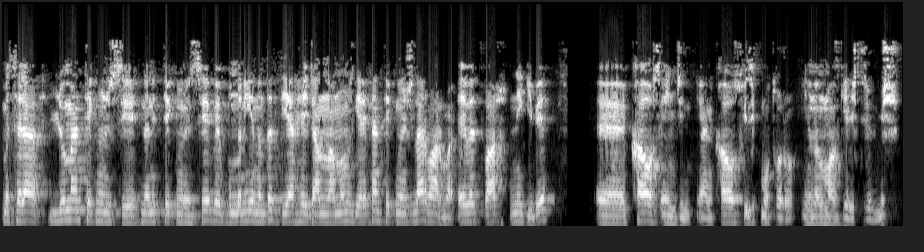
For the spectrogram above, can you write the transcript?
mesela Lumen teknolojisi, Nanit teknolojisi ve bunların yanında diğer heyecanlanmamız gereken teknolojiler var mı? Evet var. Ne gibi? Ee, Chaos Engine yani Chaos fizik motoru inanılmaz geliştirilmiş.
